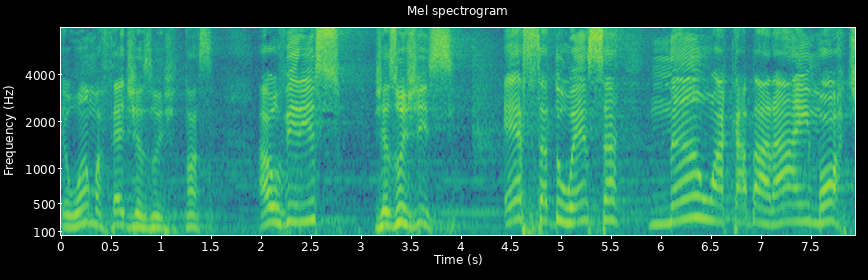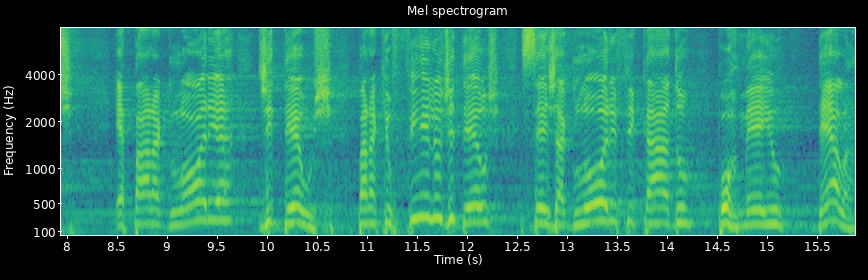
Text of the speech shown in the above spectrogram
eu amo a fé de Jesus. Nossa, ao ouvir isso, Jesus disse: Essa doença não acabará em morte, é para a glória de Deus, para que o Filho de Deus seja glorificado por meio dela.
